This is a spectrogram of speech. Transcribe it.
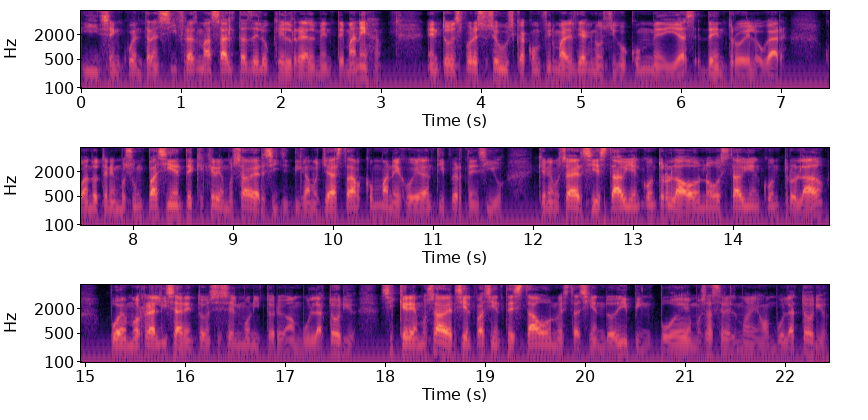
y se encuentran cifras más altas de lo que él realmente maneja. Entonces por eso se busca confirmar el diagnóstico con medidas dentro del hogar. Cuando tenemos un paciente que queremos saber si digamos ya está con manejo del antihipertensivo, queremos saber si está bien controlado o no está bien controlado, podemos realizar entonces el monitoreo ambulatorio. Si queremos saber si el paciente está o no está haciendo dipping, podemos hacer el manejo ambulatorio.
